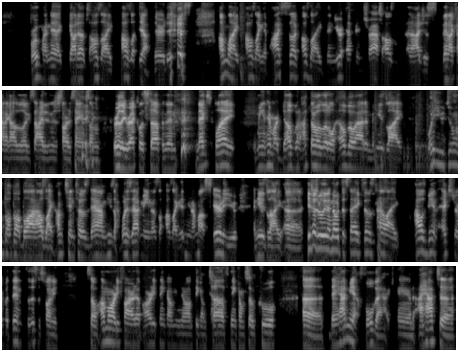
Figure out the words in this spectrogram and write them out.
broke my neck, got up. So I was like, I was like, yeah, there it is. I'm like, I was like, if I suck, I was like, then you're effing trash. I was, and I just then I kind of got a little excited and just started saying some really reckless stuff. And then next play, me and him are doubling. I throw a little elbow at him, and he's like, "What are you doing?" Blah blah blah. And I was like, "I'm ten toes down." He's like, "What does that mean?" I was, I was like, "It mean I'm not scared of you." And he was like, uh, he just really didn't know what to say because it was kind of like I was being extra. But then, so this is funny. So I'm already fired up. I already think I'm, you know, I think I'm tough. Think I'm so cool. Uh, they had me at fullback, and I have to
